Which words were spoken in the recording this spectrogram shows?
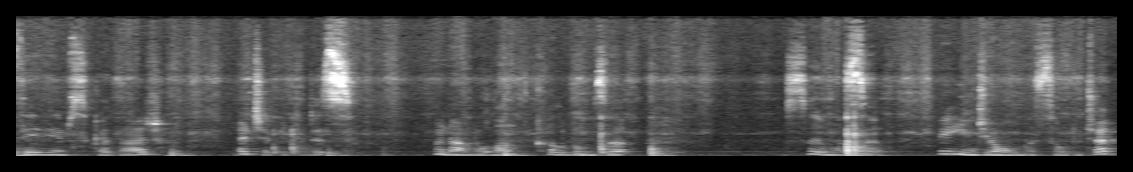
İstediğimiz kadar açabiliriz. Önemli olan kalıbımıza sığması ve ince olması olacak.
